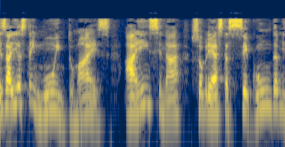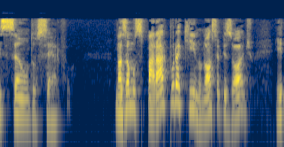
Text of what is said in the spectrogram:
Isaías tem muito mais a ensinar sobre esta segunda missão do servo. Nós vamos parar por aqui no nosso episódio e,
